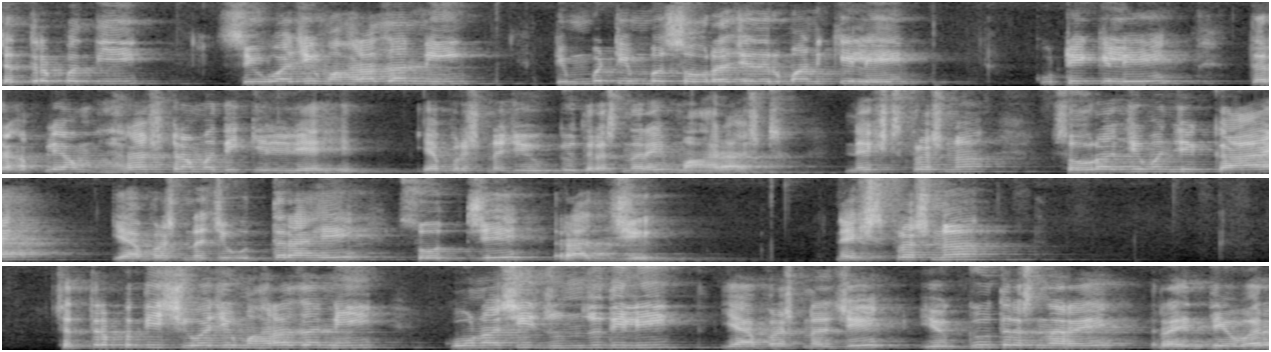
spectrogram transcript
छत्रपती शिवाजी महाराजांनी टिंबटिंब स्वराज्य निर्माण केले. कुठे केले? तर आपल्या महाराष्ट्रामध्ये केलेले आहेत. या प्रश्नाचे योग्य उत्तर असणार आहे महाराष्ट्र. नेक्स्ट प्रश्न. स्वराज्य म्हणजे काय? या प्रश्नाचे उत्तर आहे सोचे राज्य. नेक्स्ट प्रश्न. छत्रपती शिवाजी महाराजांनी कोणाशी झुंज दिली? या प्रश्नाचे योग्य उत्तर असणार आहे रयतेवर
